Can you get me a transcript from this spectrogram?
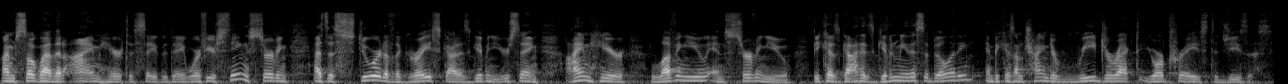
I'm so glad that I'm here to save the day. Where if you're seeing serving as a steward of the grace God has given you, you're saying, I'm here loving you and serving you because God has given me this ability and because I'm trying to redirect your praise to Jesus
